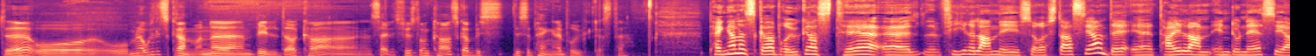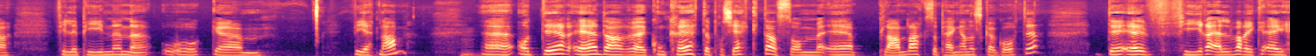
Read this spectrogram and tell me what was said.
flotte og, og men også litt skremmende bilder. Hva, si litt først om hva skal disse pengene brukes til? Pengene skal brukes til eh, fire land i Sørøst-Asia. Det er Thailand, Indonesia, Filippinene og eh, Vietnam. Mm. Eh, og Der er det eh, konkrete prosjekter som er planlagt som pengene skal gå til. Det er fire elver, ei,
